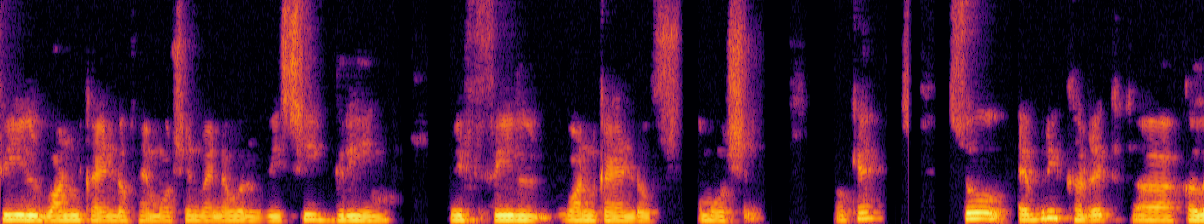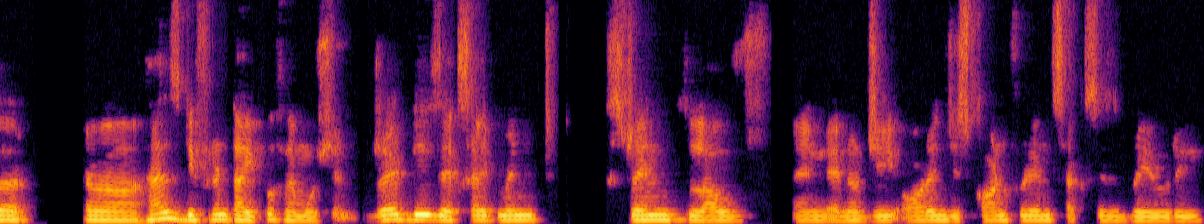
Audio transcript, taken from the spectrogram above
feel one kind of emotion. Whenever we see green we feel one kind of emotion. Okay? So every correct uh, color uh, has different type of emotion. Red is excitement strength love and energy. Orange is confidence success bravery.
